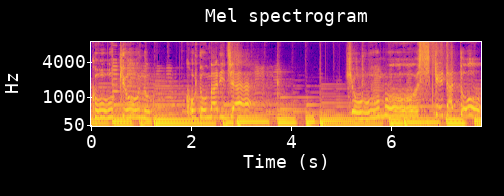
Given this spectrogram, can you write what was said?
故郷の子止まりじゃ今日もしけだと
